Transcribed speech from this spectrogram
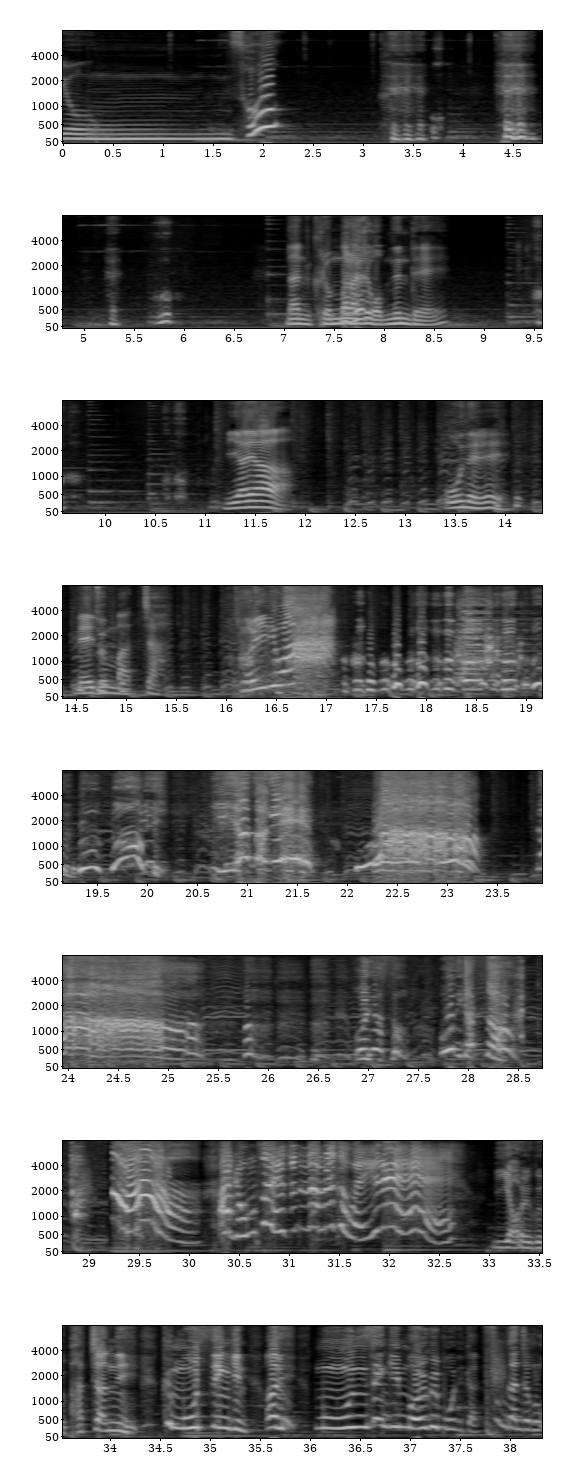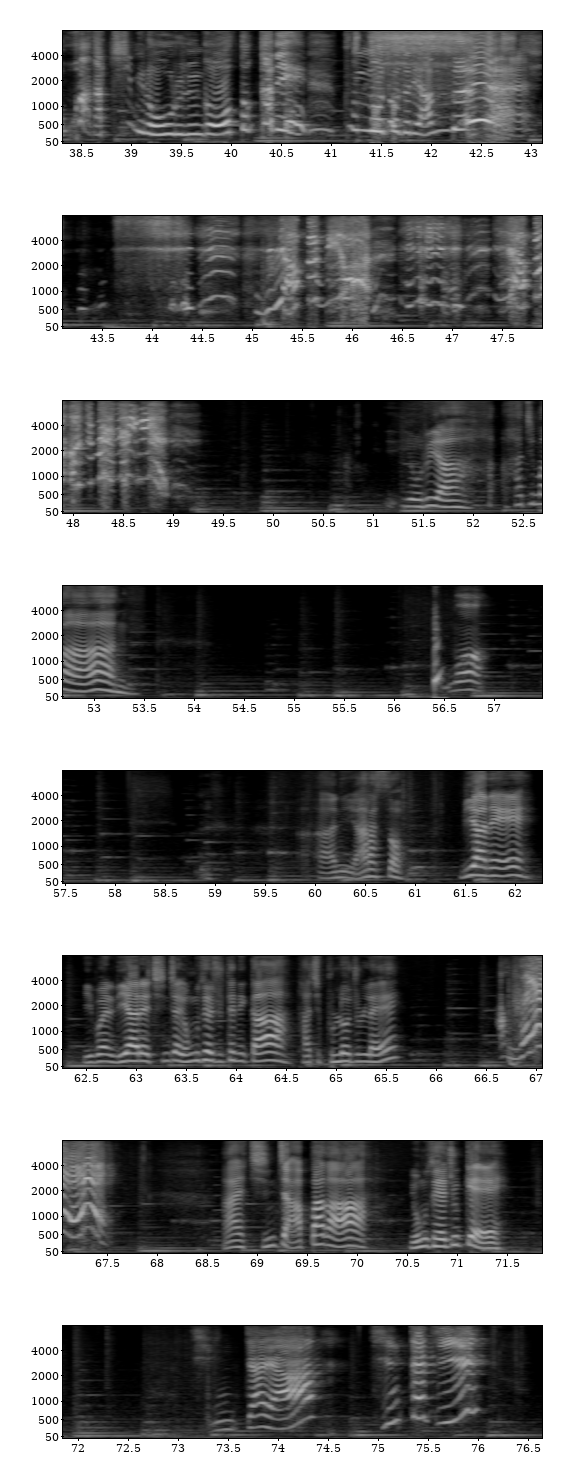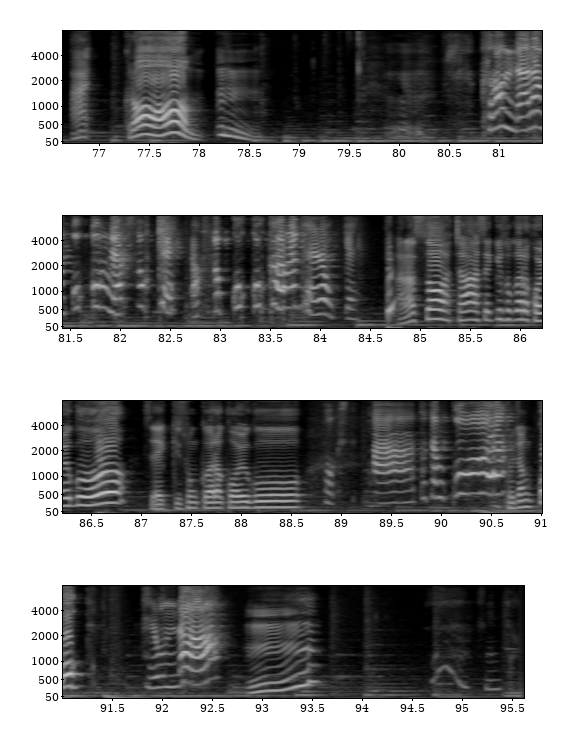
용 서? 어? 난 그런 말 한 적 없는데. 리아야, 오늘 매좀 맞자. 너 이리 와! 이, 이 녀석이! 아! 아! 어디 갔어? 네 얼굴 봤지 않니? 그 못생긴 아니 못생긴 얼굴 보니까 순간적으로 화가 치밀어 오르는 거 어떡하니? 분노 조절이 안 돼. 아빠 미워. 아빠 거짓말쟁이. 요루야 하, 하지만 뭐? 아니 알았어 미안해 이번엔 리아를 진짜 용서해 줄 테니까 다시 불러줄래? 아 왜? 아 진짜 아빠가 용서해 줄게 진짜야? 진짜지? 아 그럼 음. 그럼 나랑 꼭꼭 약속해. 약속 꼭꼭 하면 데려올게. 알았어 자 새끼손가락 걸고 새끼손가락 걸고 복사 아, 도장 꾹 도장 꼭 배운다. 음? 음. 진짜.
